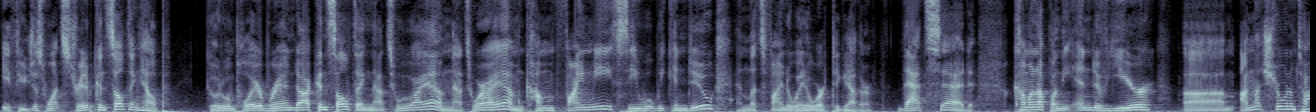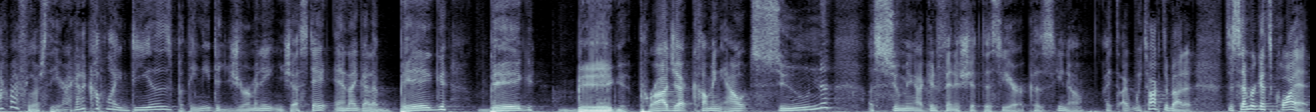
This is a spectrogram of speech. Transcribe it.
If you just want straight up consulting help, go to employerbrand.consulting. That's who I am. That's where I am. Come find me, see what we can do, and let's find a way to work together. That said, coming up on the end of year, um, I'm not sure what I'm talking about for the rest of the year. I got a couple ideas, but they need to germinate and gestate. And I got a big, big, big project coming out soon, assuming I can finish it this year. Because, you know, I, I, we talked about it. December gets quiet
